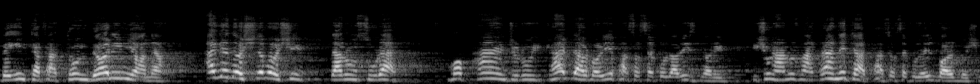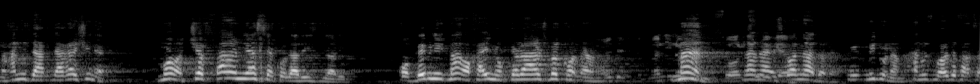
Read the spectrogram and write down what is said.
به این تفطن داریم یا نه؟ اگه داشته باشیم در اون صورت ما پنج رویکرد درباره پسا سکولاریزم داریم. ایشون هنوز مطرح نکرد پسا سکولاریزم وارد باشیم هنوز دغدغش اینه. ما چه فهمی از سکولاریزم داریم؟ خب ببینید من آخرین نکته رو عرض بکنم. من نه نه اشکال نداره. می‌دونم. هنوز وارد فصل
